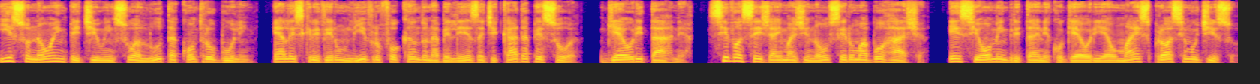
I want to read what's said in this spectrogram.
Isso não a impediu em sua luta contra o bullying. Ela escrever um livro focando na beleza de cada pessoa. Gary Turner. Se você já imaginou ser uma borracha, esse homem britânico Gary é o mais próximo disso.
